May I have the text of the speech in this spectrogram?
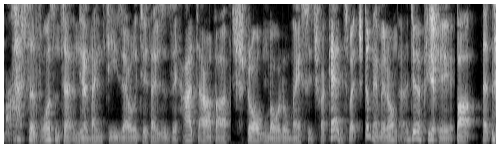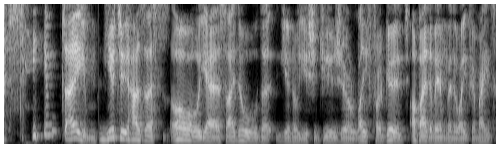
massive wasn't it in Yep. the 90s early 2000s they had to have a strong moral message for kids which don't get me wrong I do appreciate but at the same time Mewtwo has this oh yes I know that you know you should use your life for good oh by the way I'm going to wipe your mind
